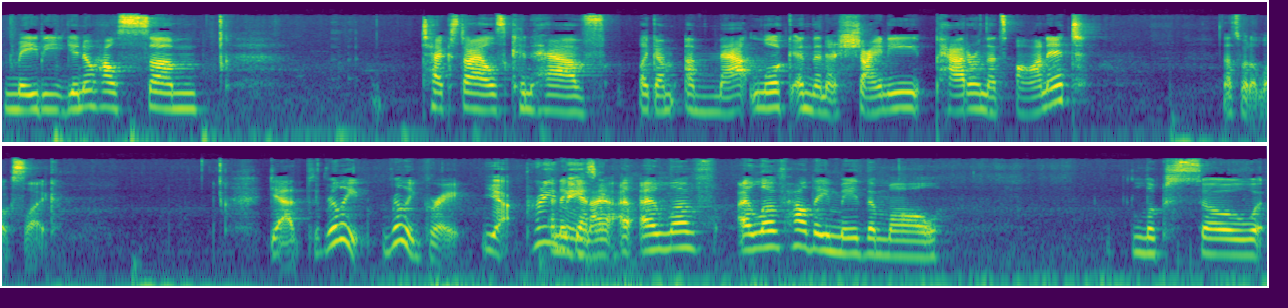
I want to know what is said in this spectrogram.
maybe you know how some textiles can have like a, a matte look and then a shiny pattern that's on it. That's what it looks like. Yeah, it's really really great. yeah, pretty And amazing. again, I, I I love I love how they made them all look so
